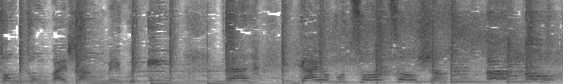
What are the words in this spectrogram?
统统摆上，没回应，但应该有不错走向。啊哦哦。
